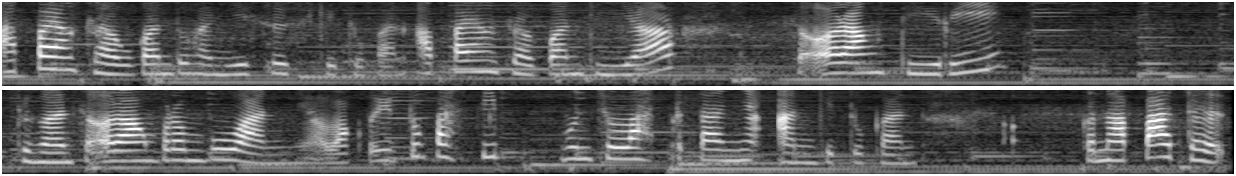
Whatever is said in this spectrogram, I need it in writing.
Apa yang dilakukan Tuhan Yesus gitu kan? Apa yang dilakukan dia seorang diri dengan seorang perempuan? Ya waktu itu pasti muncullah pertanyaan gitu kan kenapa ada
